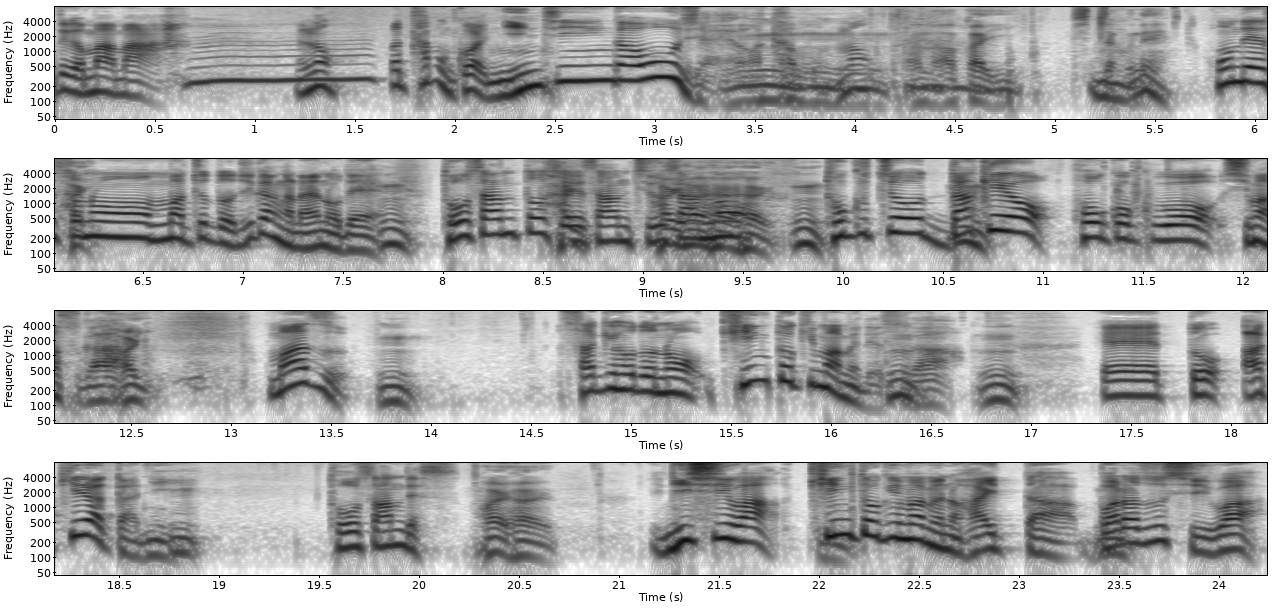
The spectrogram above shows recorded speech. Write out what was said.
てかまあまあの、まあ、多分これ人参が王者よ多分の。うん。あの赤いちっちゃくね。ほんでその、まあちょっと時間がないので、ん。倒産と生産、はい。中産はいはいはい。うん。の特徴だけを報告をしますが、はい。まず、ん。先ほどの金時豆ですが、うん。えーっと明らかに倒産です。はいはい。西は金時豆の入ったばら寿司は、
